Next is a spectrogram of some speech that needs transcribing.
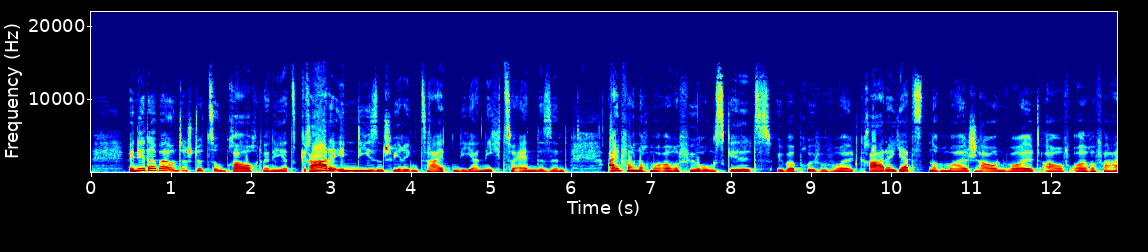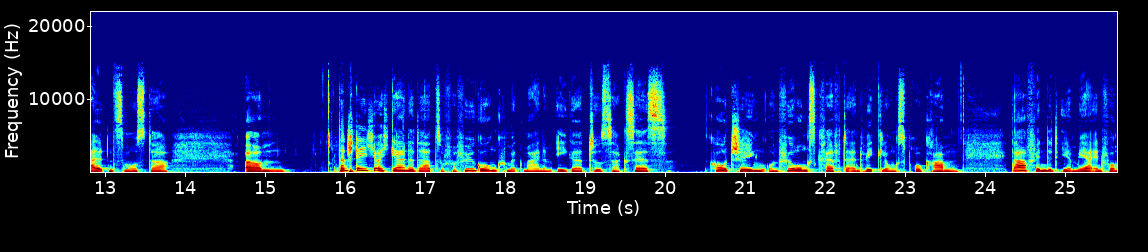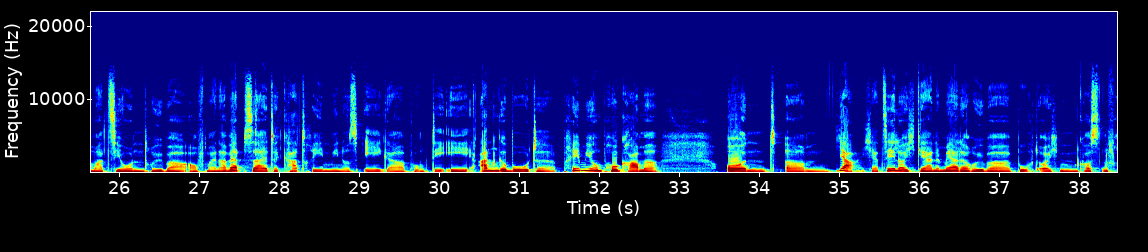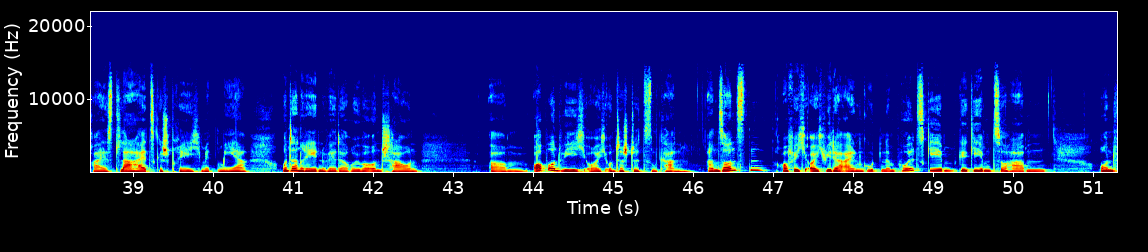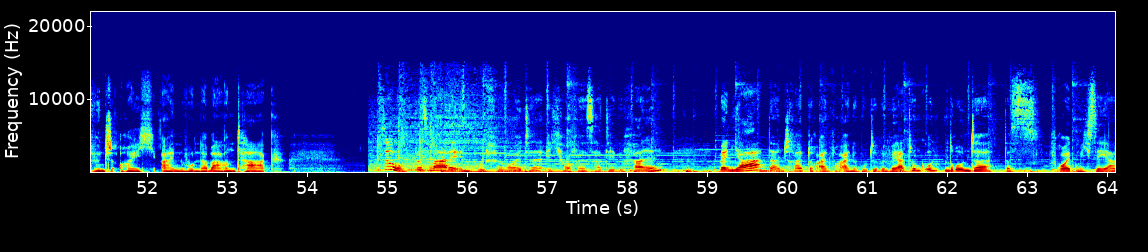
Wenn ihr dabei Unterstützung braucht, wenn ihr jetzt gerade in diesen schwierigen Zeiten, die ja nicht zu Ende sind, einfach nochmal eure Führungsskills überprüfen wollt, gerade jetzt nochmal schauen wollt auf eure Verhaltensmuster, ähm, dann stehe ich euch gerne da zur Verfügung mit meinem Eager to Success Coaching und Führungskräfteentwicklungsprogramm. Da findet ihr mehr Informationen drüber auf meiner Webseite katrin-eger.de Angebote, Premium-Programme. Und ähm, ja, ich erzähle euch gerne mehr darüber. Bucht euch ein kostenfreies Klarheitsgespräch mit mir und dann reden wir darüber und schauen, ähm, ob und wie ich euch unterstützen kann. Ansonsten hoffe ich, euch wieder einen guten Impuls geben, gegeben zu haben und wünsche euch einen wunderbaren Tag. So, das war der Input für heute. Ich hoffe, es hat dir gefallen. Wenn ja, dann schreib doch einfach eine gute Bewertung unten drunter. Das freut mich sehr.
